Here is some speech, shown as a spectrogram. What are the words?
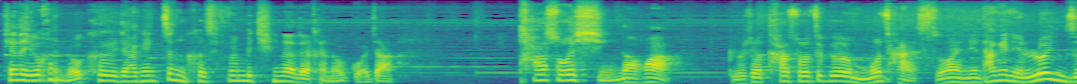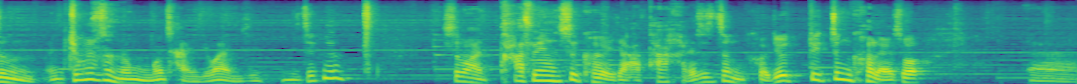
现在有很多科学家跟政客是分不清的，在很多国家。他说行的话，比如说他说这个亩产十万斤，他给你论证就是能亩产一万斤，你这个是吧？他虽然是科学家，他还是政客。就对政客来说，嗯。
